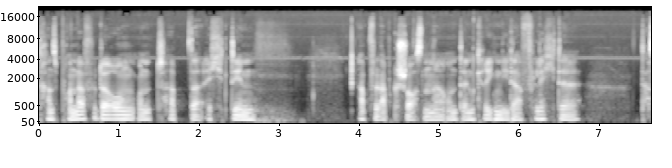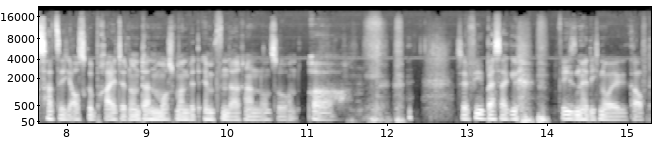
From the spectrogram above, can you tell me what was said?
Transponderfütterung und habe da echt den Apfel abgeschossen. Ne? Und dann kriegen die da Flechte. Das hat sich ausgebreitet und dann muss man mit Impfen daran und so. Und oh. wäre viel besser gewesen, hätte ich neue gekauft.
